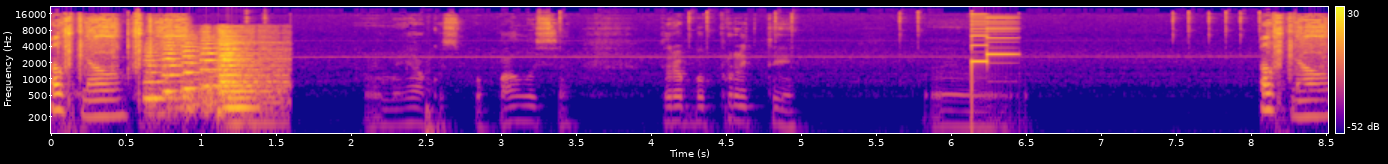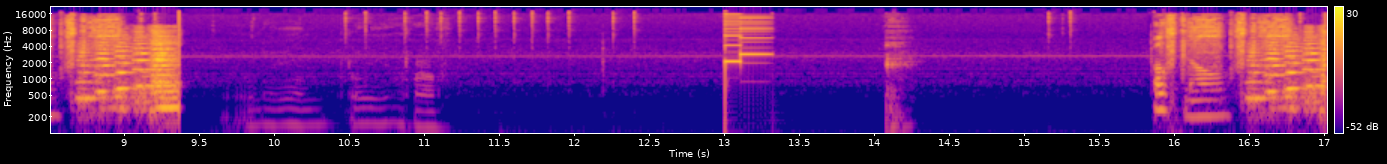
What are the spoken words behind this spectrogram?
Oh no. Якось попалися. Треба пройти. Е, Oh no. Він проіграв. Oh no. Е,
